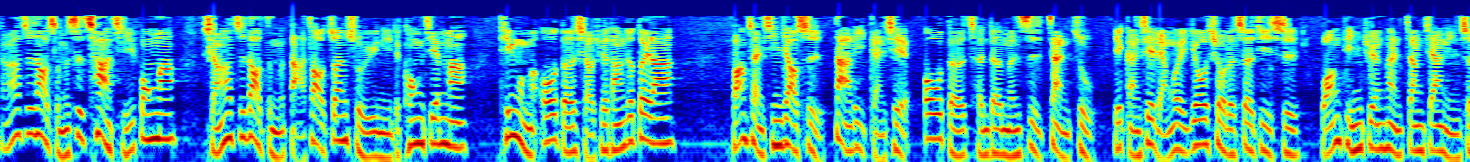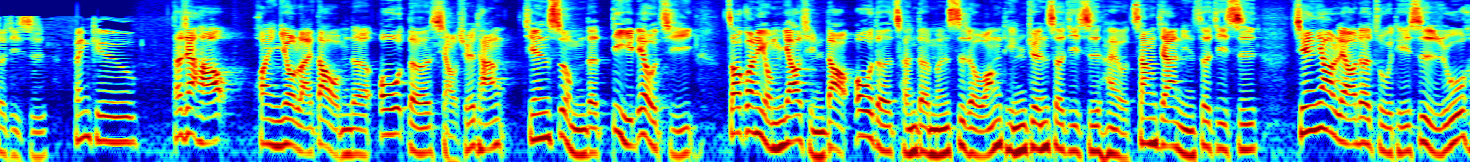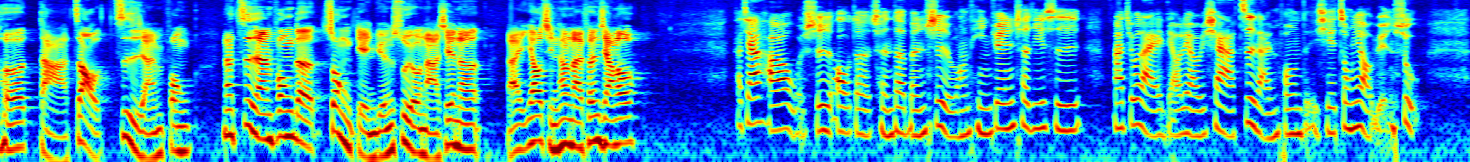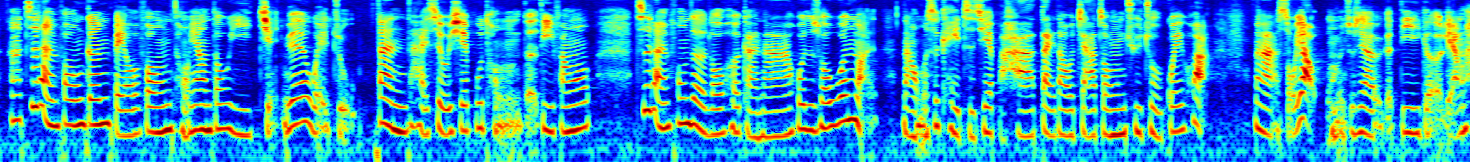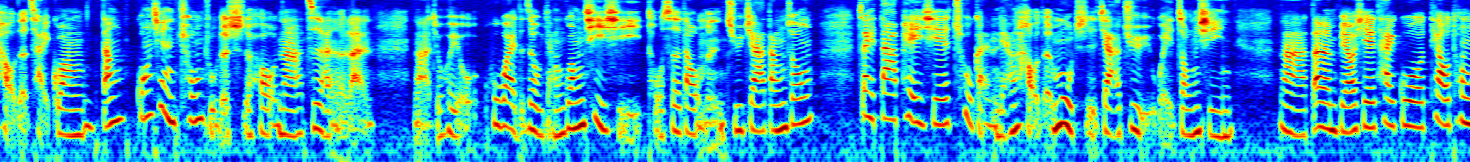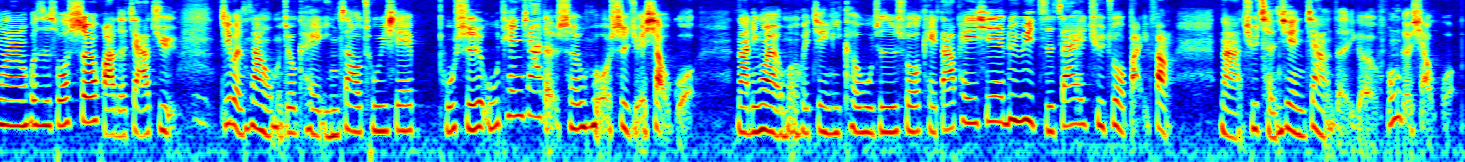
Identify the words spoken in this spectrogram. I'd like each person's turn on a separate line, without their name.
想要知道什么是侘寂风吗？想要知道怎么打造专属于你的空间吗？听我们欧德小学堂就对啦！房产新教室大力感谢欧德承德门市赞助，也感谢两位优秀的设计师王庭娟和张嘉宁设计师，Thank you！大家好，欢迎又来到我们的欧德小学堂，今天是我们的第六集。照惯例，我们邀请到欧德承德门市的王庭娟设计师，还有张嘉宁设计师。今天要聊的主题是如何打造自然风。那自然风的重点元素有哪些呢？来邀请他们来分享喽。
大家好，我是欧德承德门市王庭娟设计师。那就来聊聊一下自然风的一些重要元素。那自然风跟北欧风同样都以简约为主，但还是有一些不同的地方哦。自然风的柔和感啊，或者说温暖，那我们是可以直接把它带到家中去做规划。那首要，我们就是要有一个第一个良好的采光，当光线充足的时候，那自然而然，那就会有户外的这种阳光气息投射到我们居家当中。再搭配一些触感良好的木质家具为中心。那当然不要一些太过跳痛啊，或者是说奢华的家具，基本上我们就可以营造出一些朴实无添加的生活视觉效果。那另外我们会建议客户，就是说可以搭配一些绿意植栽去做摆放，那去呈现这样的一个风格效果。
